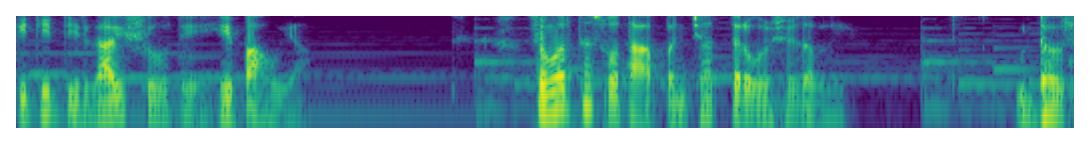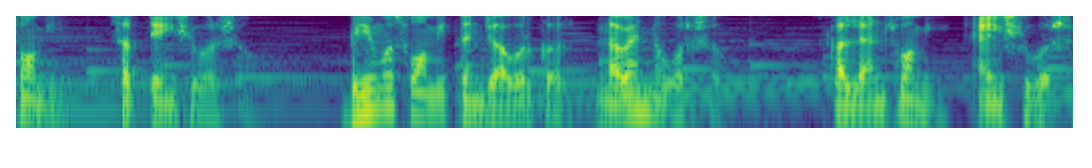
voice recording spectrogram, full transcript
किती दीर्घायुष्य होते हे पाहूया. समर्थ स्वतः पंच्याहत्तर वर्ष जगले. उद्धव स्वामी सत्याऐंशी वर्ष. भीमस्वामी तंजावरकर नव्याण्णव वर्ष. कल्याण स्वामी ऐंशी वर्ष.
